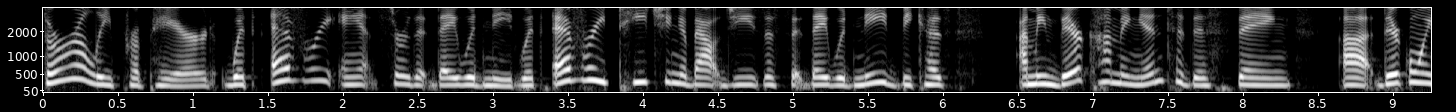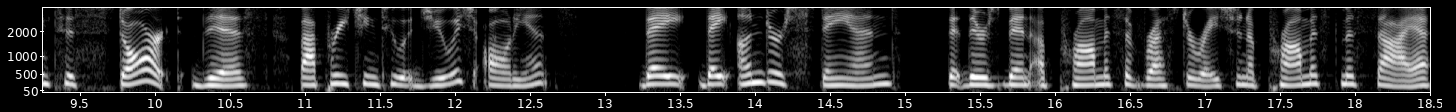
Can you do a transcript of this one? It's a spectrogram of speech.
thoroughly prepared with every answer that they would need, with every teaching about Jesus that they would need, because I mean, they're coming into this thing, uh, they're going to start this by preaching to a Jewish audience. They they understand that there's been a promise of restoration, a promised Messiah,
